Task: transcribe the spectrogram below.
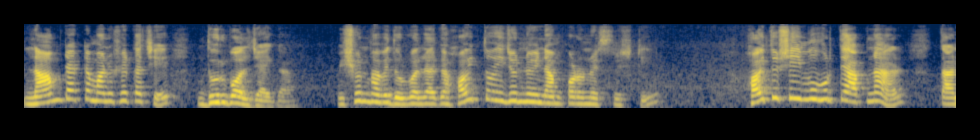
নামটা একটা মানুষের কাছে দুর্বল জায়গা। ভীষণভাবে দুর্বল জায়গা। হয়তো এই জন্যই নামকরণের সৃষ্টি। হয়তো সেই মুহূর্তে আপনার তার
